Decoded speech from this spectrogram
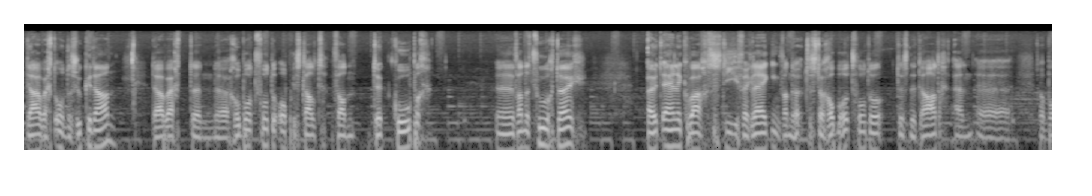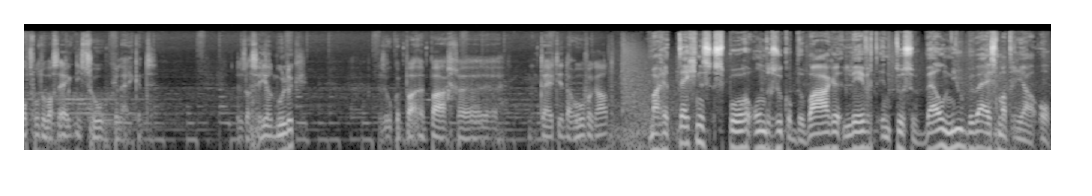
Daar werd onderzoek gedaan. Daar werd een robotfoto opgesteld van de koper. van het voertuig. Uiteindelijk was die vergelijking van de, tussen de robotfoto, tussen de dader en de robotfoto was eigenlijk niet zo gelijkend. Dus dat is heel moeilijk. Er is ook een, pa een paar uh, een tijd in daarover gaat. Maar het technisch sporenonderzoek op de wagen levert intussen wel nieuw bewijsmateriaal op.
